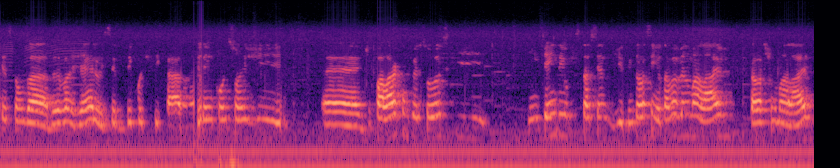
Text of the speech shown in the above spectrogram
questão da, do evangelho e ser decodificado, né? eu tenho condições de, é, de falar com pessoas que, que, entendem o que está sendo dito. Então, assim, eu estava vendo uma live, estava assistindo uma live,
